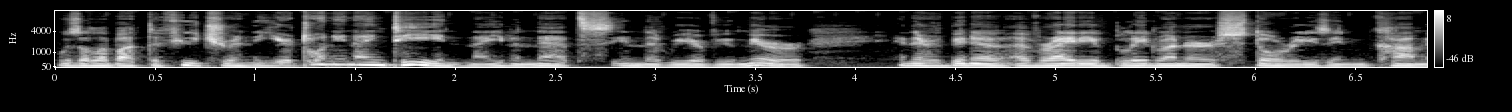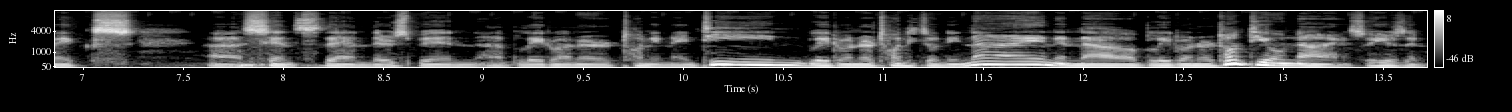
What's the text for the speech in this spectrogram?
was all about the future in the year 2019? Now, even that's in the rearview mirror. And there have been a, a variety of Blade Runner stories in comics uh, since then. There's been uh, Blade Runner 2019, Blade Runner 2029, and now Blade Runner 2009. So here's an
